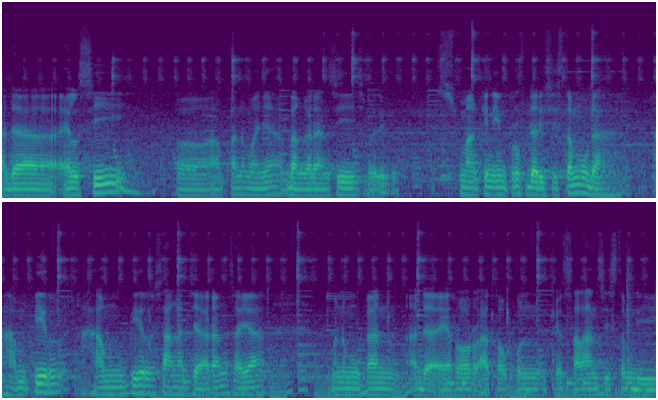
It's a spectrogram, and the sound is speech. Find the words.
ada LC uh, apa namanya bank garansi seperti itu semakin improve dari sistem udah hampir hampir sangat jarang saya menemukan ada error ataupun kesalahan sistem di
